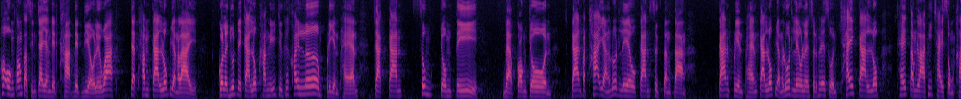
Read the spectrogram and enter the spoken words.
พระองค์ต้องตัดสินใจอย่างเด็ดขาดเด็ดเดี่ยวเลยว่า จะทำการลบอย่างไร กลยุทธ์ในการลบครั้งนี้จึงค่อยๆ เริ่มเปลี่ยนแผนจากการซุ่มโจมตี แบบกองโจร การปะทะอย่างรวดเร็ว การศึกต่างๆ การเปลี่ยนแผนการลบอย่างรวดเร็วเลยสมเด็จพระนเรศวรใช้การลบใช้ตำราพิชัยสงคร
